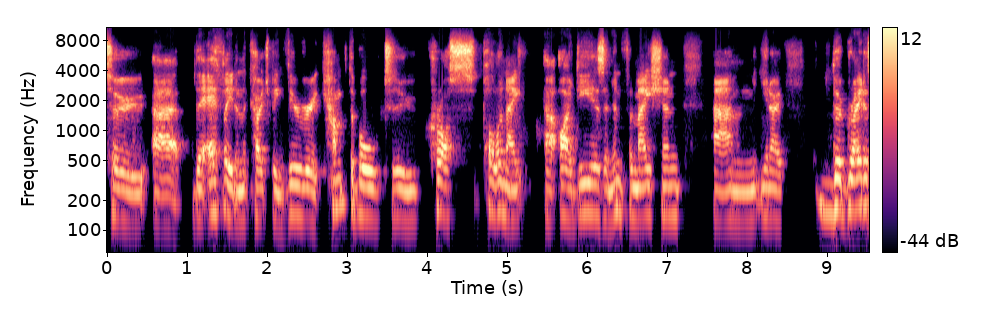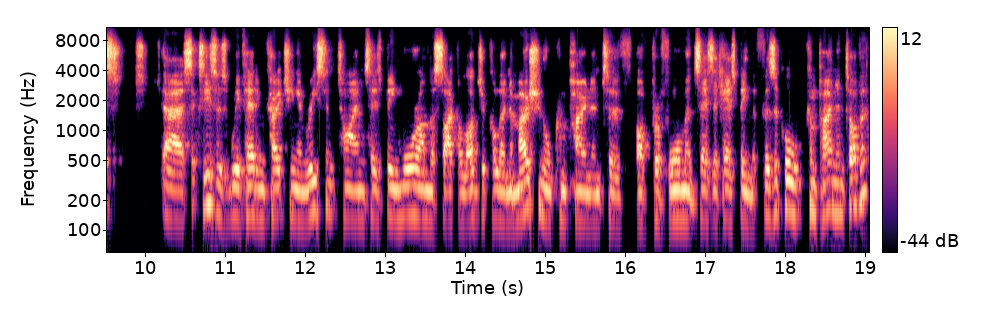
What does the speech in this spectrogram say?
to uh, the athlete and the coach being very, very comfortable to cross pollinate uh, ideas and information. Um, you know, the greatest uh, successes we've had in coaching in recent times has been more on the psychological and emotional component of, of performance as it has been the physical component of it.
